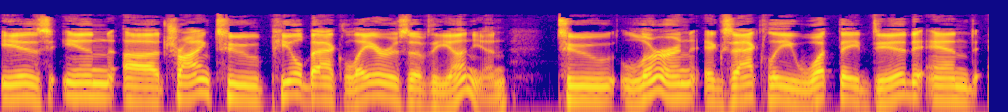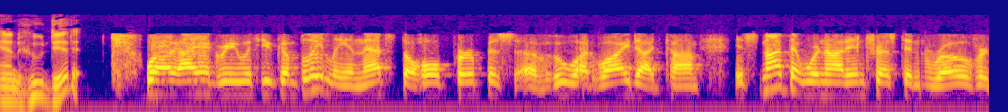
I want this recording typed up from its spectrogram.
is in uh, trying to peel back layers of the onion to learn exactly what they did and, and who did it. Well, I agree with you completely, and that's the whole purpose of whowhatwhy.com. It's not that we're not interested in Rove or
